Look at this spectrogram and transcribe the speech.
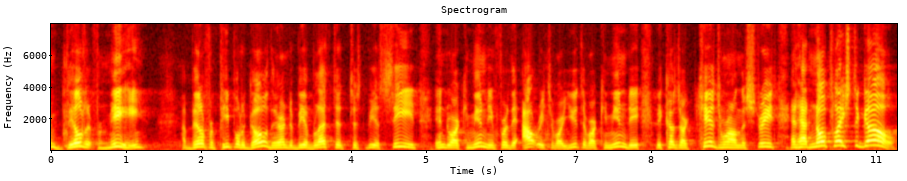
didn't build it for me. I built it for people to go there and to be a blessed, to, to be a seed into our community for the outreach of our youth of our community because our kids were on the streets and had no place to go.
